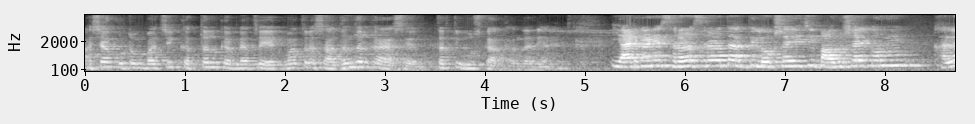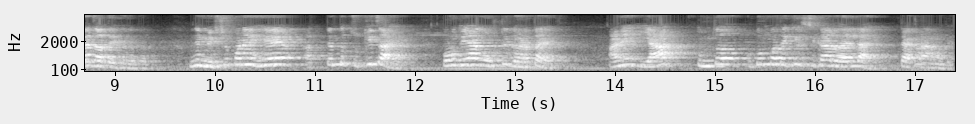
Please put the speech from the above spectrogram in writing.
अशा कुटुंबाची कत्तल करण्याचं एकमात्र साधन जर काय असेल तर ती ऊस कारखानदारी आहे. या ठिकाणी सरळ सरळ तर अगदी लोकशाहीची बालुशाही करून खाल्ल्या जाते खरं तर. म्हणजे निश्चितपणे हे अत्यंत चुकीचं आहे. परंतु या गोष्टी घडत आहेत आणि यात तुमचं कुटुंब देखील शिकार झालेलं आहे त्या काळामध्ये.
